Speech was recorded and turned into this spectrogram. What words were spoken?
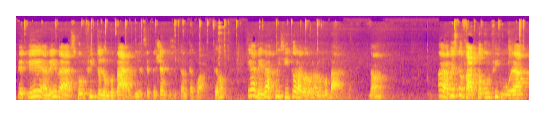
perché aveva sconfitto i Longobardi nel 774 e aveva acquisito la corona longobarda. No? Allora, questo fatto configura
